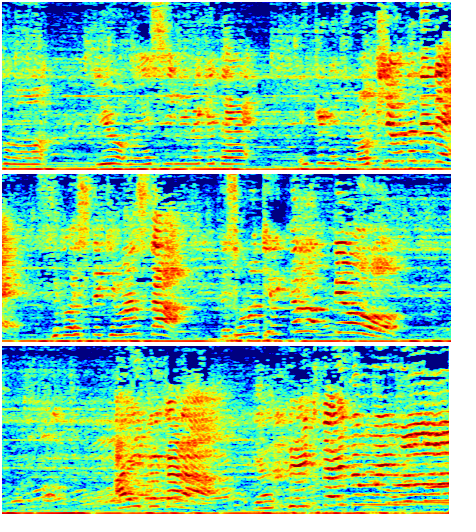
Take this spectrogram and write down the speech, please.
この、湯を邁進に向けて、1ヶ月目標を立てて、過ごしてきました。で、その結果発表を、愛花からやっていきたいと思います。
